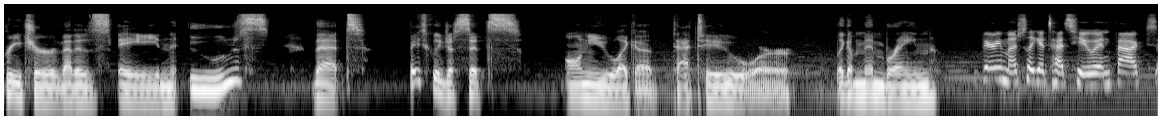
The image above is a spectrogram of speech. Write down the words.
creature that is a, an ooze that basically just sits on you like a tattoo or like a membrane very much like a tattoo. In fact,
